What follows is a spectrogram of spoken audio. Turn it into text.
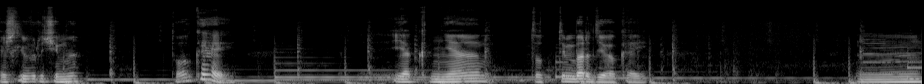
Jeśli wrócimy, to ok. Jak nie, to tym bardziej ok. Mm,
